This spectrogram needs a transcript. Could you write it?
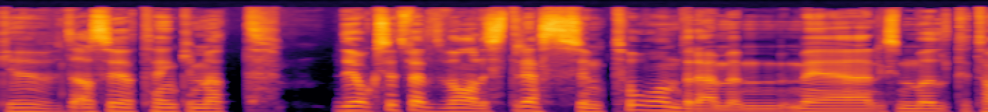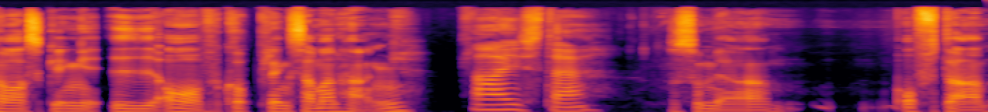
gud. Alltså jag tänker mig att det är också ett väldigt vanligt stresssymptom det där med, med liksom multitasking i avkopplingssammanhang. Ja, just det. Som jag ofta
